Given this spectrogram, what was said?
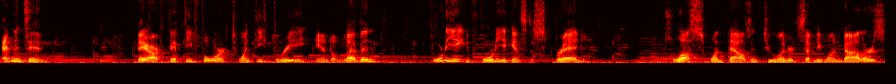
Edmonton, they are 54, 23, and 11, 48 and 40 against the spread, plus $1,271.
